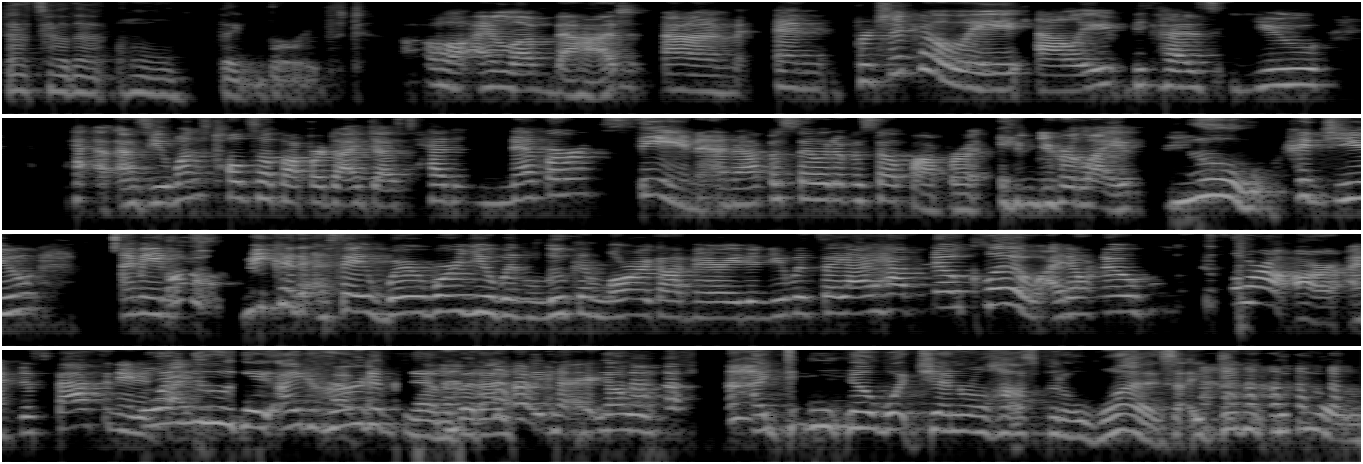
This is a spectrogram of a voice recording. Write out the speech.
that's how that whole thing birthed. Oh, I love that. Um, and particularly, Alley, because you as you once told Soap Opera Digest, had never seen an episode of a soap opera in your life. No. Could you I mean, Oh. we could say, Where were you when Luke and Laura got married? And you would say, I have no clue. I don't know who Luke and Laura are. I'm just fascinated Oh, by I knew they, I'd heard of them, but I didn't Okay. know. I didn't know what General Hospital was. I didn't know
